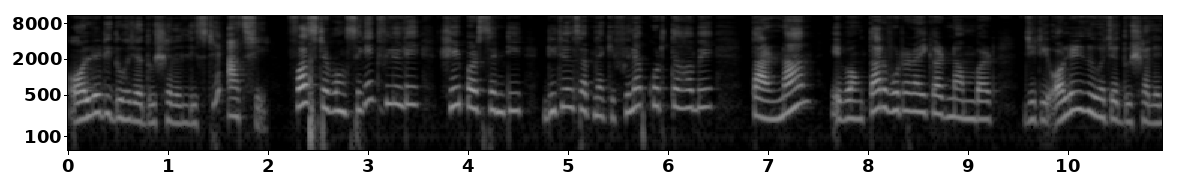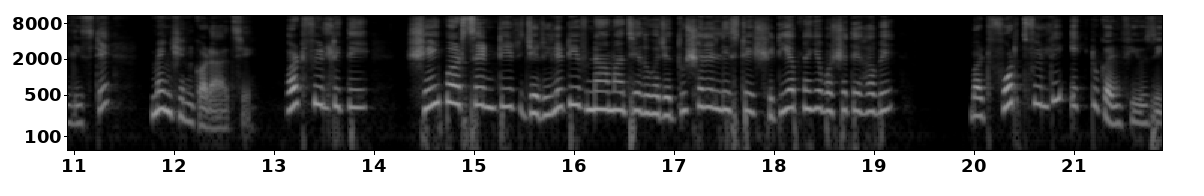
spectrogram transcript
অলরেডি দু হাজার দু সালের লিস্টে আছে। ফার্স্ট এবং সেকেন্ড ফিল্ডে সেই পার্সনটির ডিটেলস আপনাকে ফিল আপ করতে হবে। তার নাম এবং তার ভোটার আই কার্ড নাম্বার, যেটি অলরেডি দু হাজার দু সালের লিস্টে মেনশন করা আছে। থার্ড ফিল্ডটিতে সেই পার্সনটির যে রিলেটিভ নাম আছে দু হাজার দু সালের লিস্টে সেটি আপনাকে বসাতে হবে। বাট ফোর্থ ফিল্ডটি একটু কনফিউজিং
